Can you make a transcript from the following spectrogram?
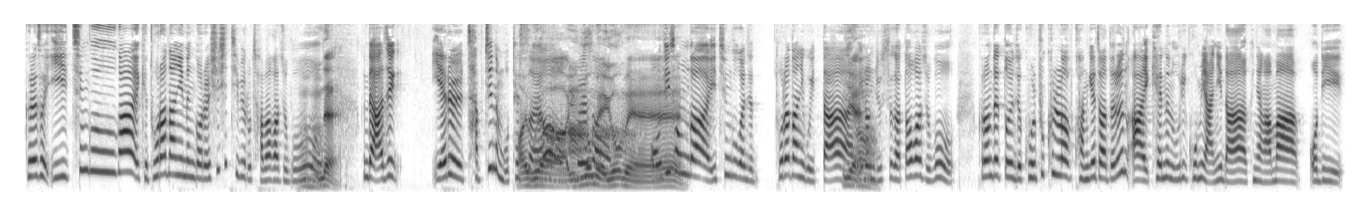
그래서 이 친구가 이렇게 돌아다니는 거를 CCTV로 잡아가지고 네. 근데 아직 얘를 잡지는 못했어요. 아이고야, 그래서 위험해, 위험해. 어디선가 이 친구가 이제 돌아다니고 있다 예. 이런 뉴스가 떠가지고 그런데 또 이제 골프 클럽 관계자들은 아 걔는 우리 곰이 아니다 그냥 아마 어디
